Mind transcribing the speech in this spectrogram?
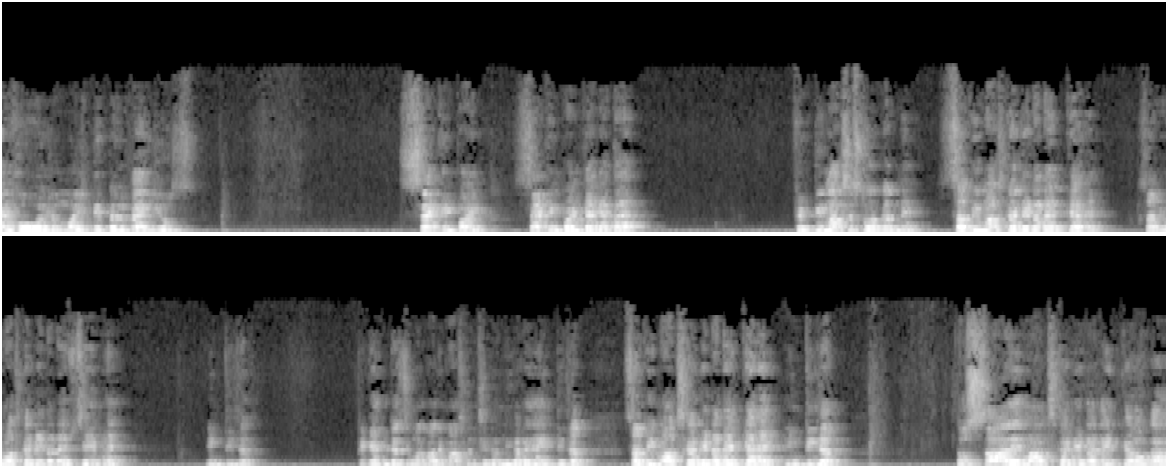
can hold multiple values second point second point क्या कहता है 50 मार्क्स स्टोर करने सभी मार्क्स का डेटा टाइप क्या है सभी मार्क्स का डेटा टाइप सेम है इंटीजर ठीक है डेसिमल वाले मार्क्स कंसीडर नहीं करेगा इंटीजर सभी मार्क्स का डेटा टाइप क्या है इंटीजर तो सारे मार्क्स का डेटा टाइप क्या होगा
